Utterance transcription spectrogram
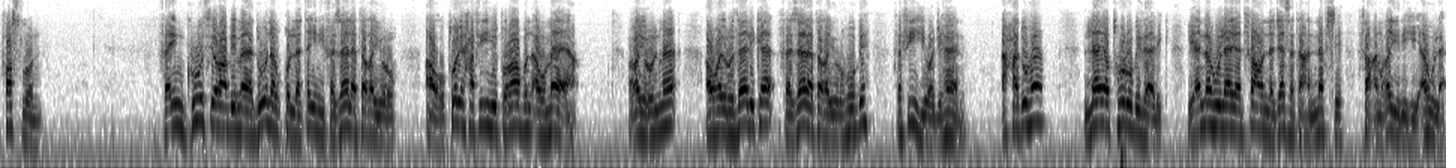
فصل. فإن كوثر بما دون القلتين فزال تغيره أو طرح فيه تراب أو مائع غير الماء أو غير ذلك فزال تغيره به ففيه وجهان. أحدها لا يطهر بذلك لأنه لا يدفع النجاسة عن نفسه فعن غيره أولى.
